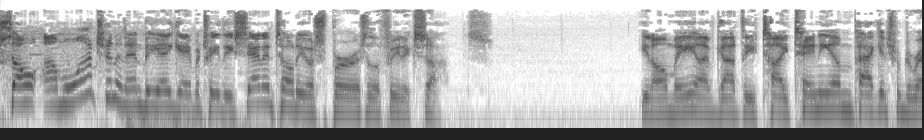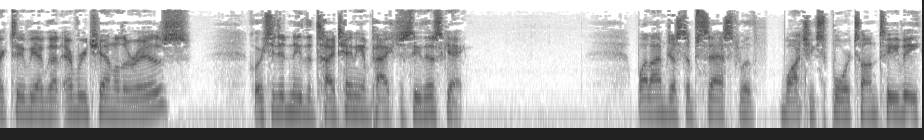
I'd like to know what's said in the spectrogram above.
So I'm watching an NBA game between the San Antonio Spurs and the Phoenix Suns. You know me, I've got the titanium package from DirecTV. I've got every channel there is. Of course, you didn't need the titanium package to see this game. But I'm just obsessed with watching sports on TV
